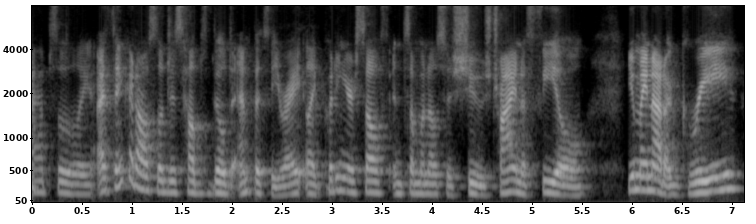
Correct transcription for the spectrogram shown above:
Absolutely. I think it also just helps build empathy, right? Like putting yourself in someone else's shoes, trying to feel. You may not agree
